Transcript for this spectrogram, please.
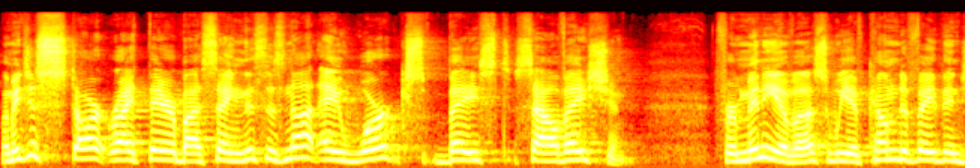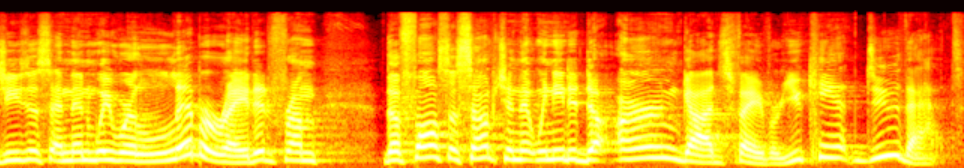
Let me just start right there by saying this is not a works based salvation. For many of us, we have come to faith in Jesus and then we were liberated from the false assumption that we needed to earn God's favor. You can't do that.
